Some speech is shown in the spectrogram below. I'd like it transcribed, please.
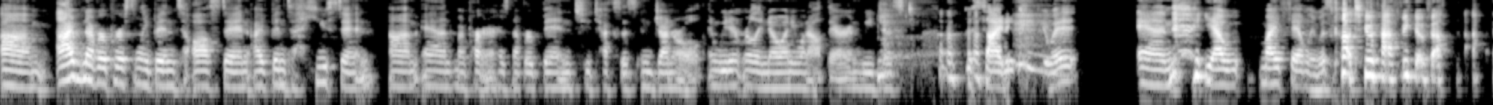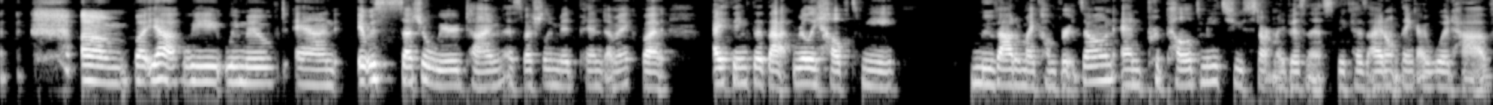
um, I've never personally been to Austin. I've been to Houston, um, and my partner has never been to Texas in general. And we didn't really know anyone out there, and we just decided to do it. And yeah, my family was not too happy about that. Um, but yeah, we we moved, and it was such a weird time, especially mid pandemic. But I think that that really helped me move out of my comfort zone and propelled me to start my business because I don't think I would have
